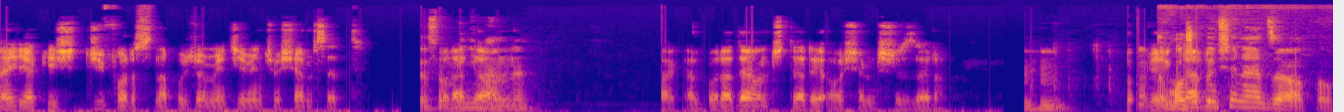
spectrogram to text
no i jakiś GeForce na poziomie 9800, To są Radeon. minimalne. tak, albo Radeon 4830. Mhm. Mówię, To może gra, bym się nawet załapał.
